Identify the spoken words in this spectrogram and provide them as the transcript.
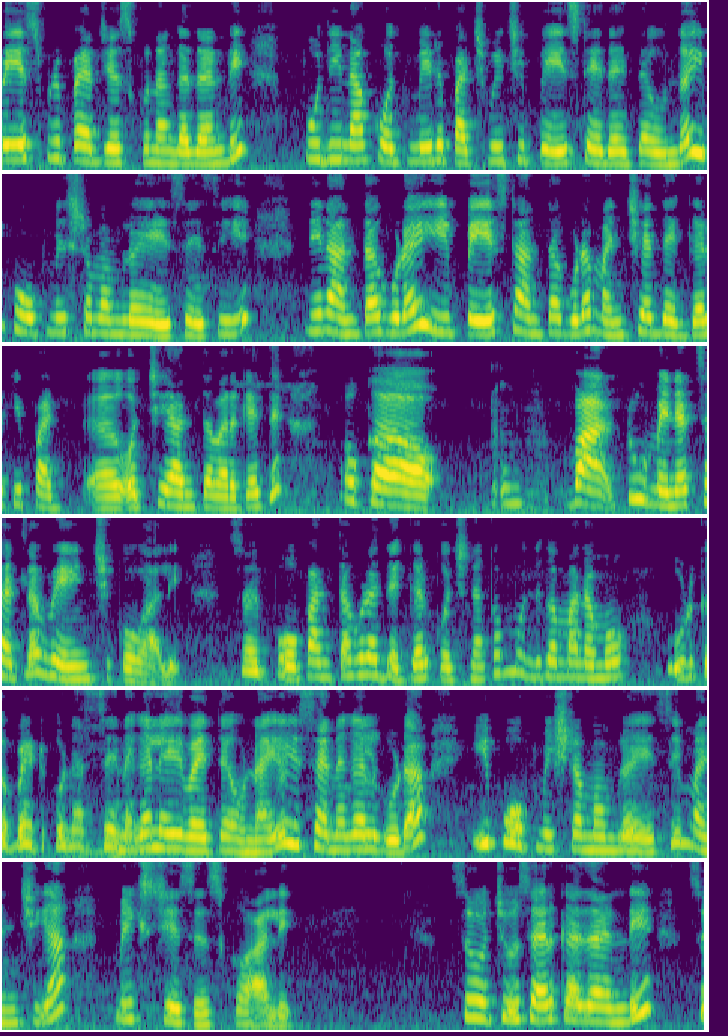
పేస్ట్ ప్రిపేర్ చేసుకున్నాం కదండి. పుదీనా కొత్తిమీర పచ్చిమిర్చి పేస్ట్ ఏదైతే ఉందో ఈ పోపు మిశ్రమంలో వేసేసి దీని అంతా కూడా ఈ పేస్ట్ అంతా కూడా మంచిగా దగ్గరికి పట్ వచ్చేంత వరకు అయితే ఒక టూ మినిట్స్ అట్లా వేయించుకోవాలి. సో ఈ పోపు అంతా కూడా దగ్గరకు వచ్చినాక ముందుగా మనము ఉడకబెట్టుకున్న శనగలు ఏవైతే ఉన్నాయో ఈ శనగలు కూడా ఈ పోపు మిశ్రమంలో వేసి మంచిగా మిక్స్ చేసేసుకోవాలి. సో చూసారు కదండి. సో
